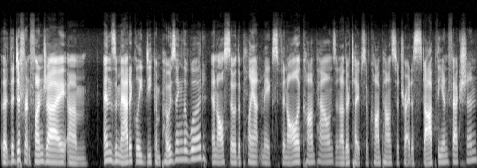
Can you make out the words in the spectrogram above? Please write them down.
the, the different fungi um, enzymatically decomposing the wood, and also the plant makes phenolic compounds and other types of compounds to try to stop the infection.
